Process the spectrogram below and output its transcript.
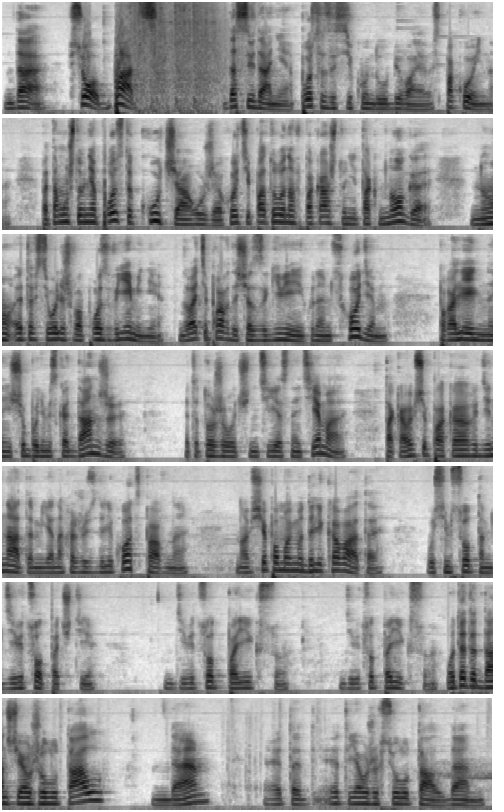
Да, все, бац! До свидания. Просто за секунду убиваю. Спокойно. Потому что у меня просто куча оружия. Хоть и патронов пока что не так много, но это всего лишь вопрос времени. Давайте, правда, сейчас за Гивеей куда-нибудь сходим. Параллельно еще будем искать данжи. Это тоже очень интересная тема. Так, а вообще по координатам я нахожусь далеко от спавна. Но вообще, по-моему, далековато. 800, там 900 почти. 900 по иксу. 900 по иксу. Вот этот данж я уже лутал. Да. Это, это я уже все лутал, да.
